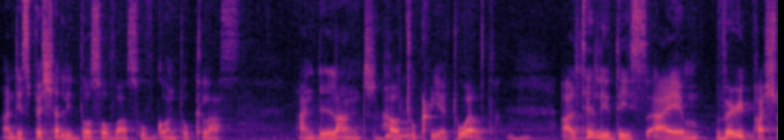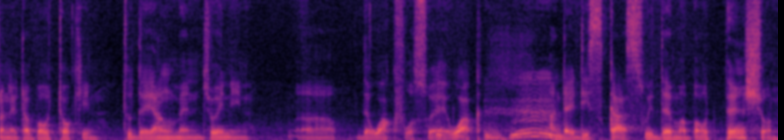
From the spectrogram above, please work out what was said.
and especially those of us who've gone to class and learned how to create wealth. I'll tell you this: I am very passionate about talking to the young men joining uh, the workforce where I work, mm-hmm. and I discuss with them about pension,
